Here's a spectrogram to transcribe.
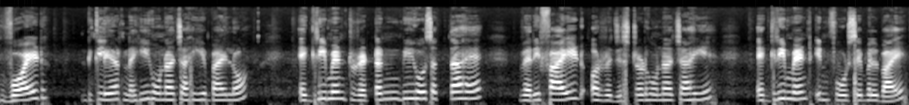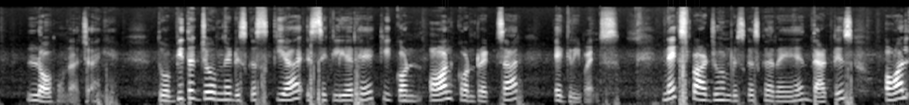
वॉइड डिक्लेयर नहीं होना चाहिए बाय लॉ एग्रीमेंट रिटर्न भी हो सकता है, वेरीफाइड और रजिस्टर्ड होना चाहिए, एग्रीमेंट इन्फोर्सेबल बाय लॉ होना चाहिए। तो अभी तक जो हमने डिस्कस किया, इससे क्लियर है कि all contracts are agreements next part जो हम डिस्कस कर रहे हैं that is all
